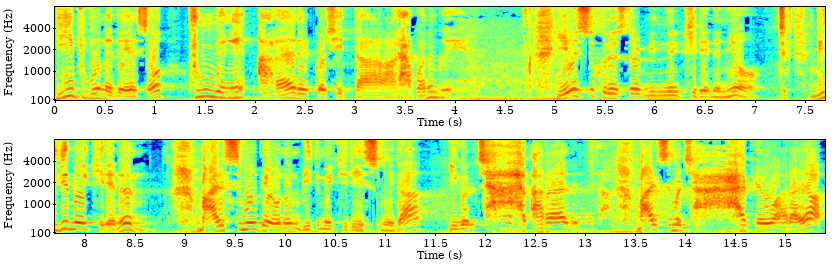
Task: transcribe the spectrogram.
이 부분에 대해서 분명히 알아야 될 것이 있다라고 하는 거예요. 예수 그리스도를 믿는 길에는요, 즉 믿음의 길에는 말씀을 배우는 믿음의 길이 있습니다. 이걸 잘 알아야 됩니다. 말씀을 잘 배워 알아야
